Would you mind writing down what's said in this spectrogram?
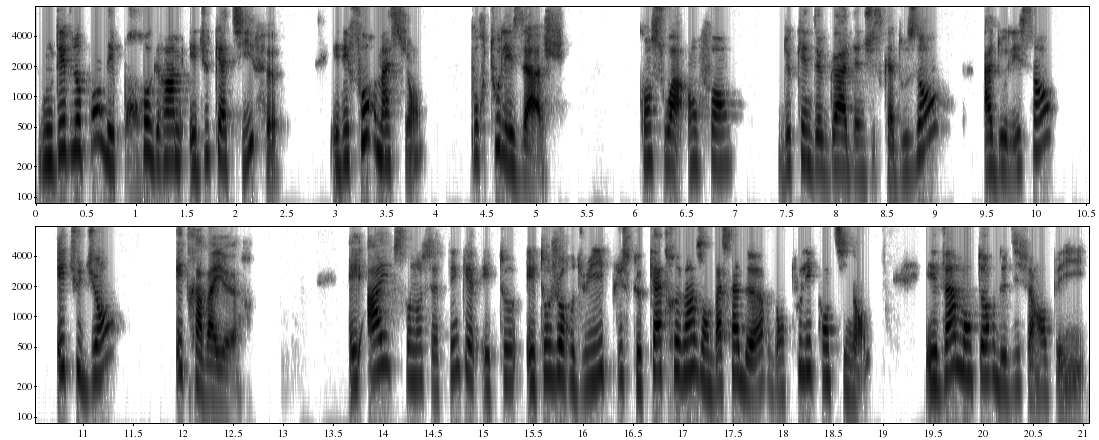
nous développons des programmes éducatifs et des formations pour tous les âges, qu'on soit enfant, de kindergarten jusqu'à 12 ans, adolescents, étudiants et travailleurs. AI Exponential Thinker est aujourd'hui plus que 80 ambassadeurs dans tous les continents et 20 mentors de différents pays.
